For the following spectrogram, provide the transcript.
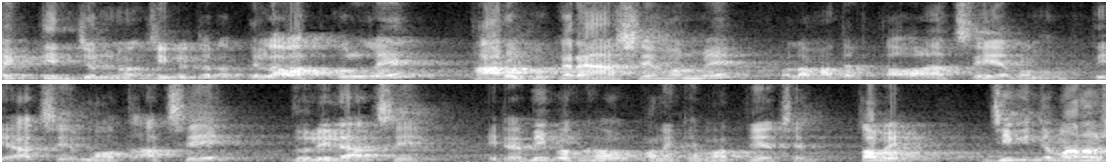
ব্যক্তির জন্য জীবিতরা তেলাওয়াত করলে তার উপকারে আসে মর্মে আমাদের কাওয়াল আছে এবং উক্তি আছে, মত আছে, দলিল আছে এটার বিপক্ষ অনেকে মত দিয়েছেন। তবে জীবিত মানুষ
